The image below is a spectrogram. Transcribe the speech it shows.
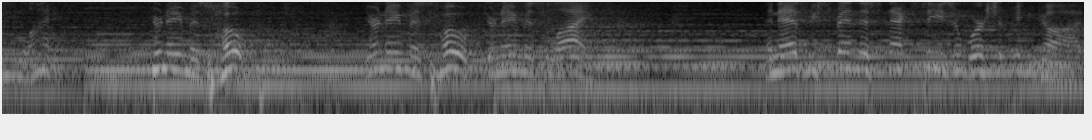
is life. Your name is hope. Your name is hope. Your name is life. And as we spend this next season worshiping God,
